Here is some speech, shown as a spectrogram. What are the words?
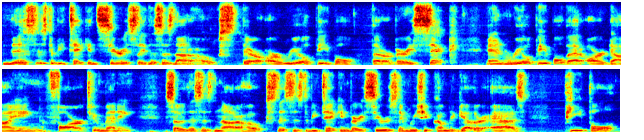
this is to be taken seriously. This is not a hoax. There are real people that are very sick and real people that are dying, far too many. So this is not a hoax. This is to be taken very seriously, and we should come together as people,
